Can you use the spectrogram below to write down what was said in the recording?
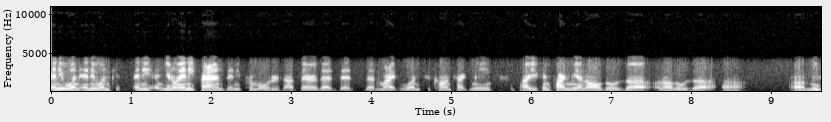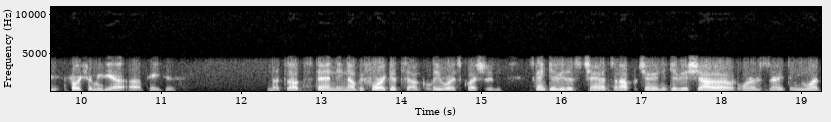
anyone, anyone, any, you know, any fans, any promoters out there that that that might want to contact me, uh, you can find me on all those uh, on all those uh, uh, uh, media, social media uh, pages. That's outstanding. Now, before I get to Uncle Leroy's question, I'm just going to give you this chance, an opportunity to give you a shout out, or is there anything you want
